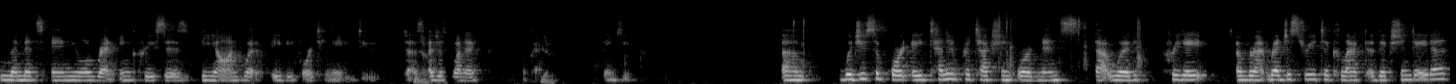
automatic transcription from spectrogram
limits annual rent increases beyond what AB 1482 does. No. I just want to, okay, No. thank you. Um, Would you support a tenant protection ordinance that would create a rent registry to collect eviction data,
